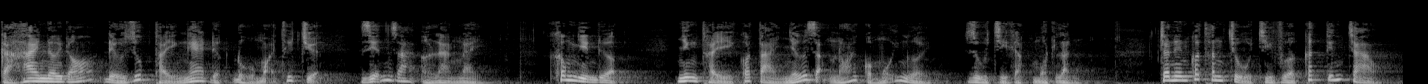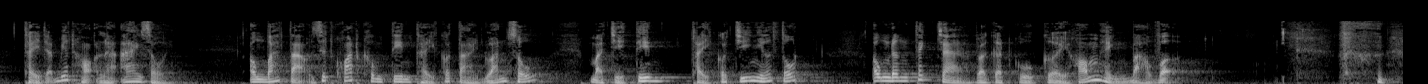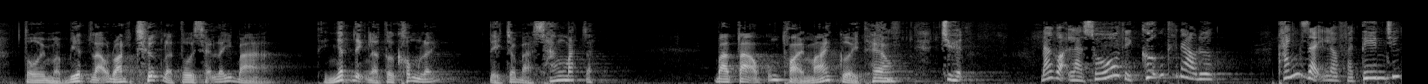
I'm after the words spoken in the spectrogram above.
Cả hai nơi đó đều giúp thầy nghe được đủ mọi thứ chuyện diễn ra ở làng này. Không nhìn được, nhưng thầy có tài nhớ giọng nói của mỗi người, dù chỉ gặp một lần. Cho nên có thân chủ chỉ vừa cất tiếng chào, thầy đã biết họ là ai rồi. Ông bá tạo dứt khoát không tin thầy có tài đoán số, mà chỉ tin thầy có trí nhớ tốt. Ông nâng tách trà và gật cù cười hóm hình bảo vợ. tôi mà biết lão đoán trước là tôi sẽ lấy bà, thì nhất định là tôi không lấy, để cho bà sáng mắt ra. Bà Tạo cũng thoải mái cười theo. Chuyện đã gọi là số thì cưỡng thế nào được. Thánh dạy là phải tin chứ.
